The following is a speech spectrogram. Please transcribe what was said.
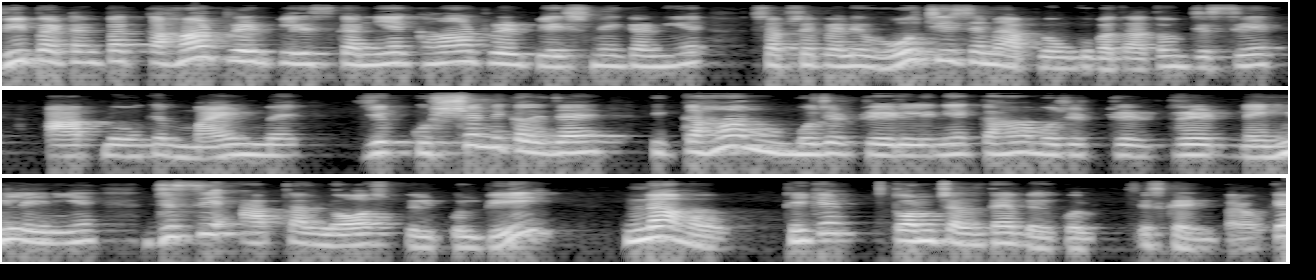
वी पैटर्न पर कहाँ ट्रेड प्लेस करनी है कहाँ ट्रेड प्लेस नहीं करनी है सबसे पहले वो चीज़ें मैं आप लोगों को बताता हूँ जिससे आप लोगों के माइंड में ये क्वेश्चन निकल जाए कि कहाँ मुझे ट्रेड लेनी है कहाँ मुझे ट्रेड, ट्रेड नहीं लेनी है जिससे आपका लॉस बिल्कुल भी ना हो। ठीक है? तो हम चलते हैं बिल्कुल स्क्रीन पर ओके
